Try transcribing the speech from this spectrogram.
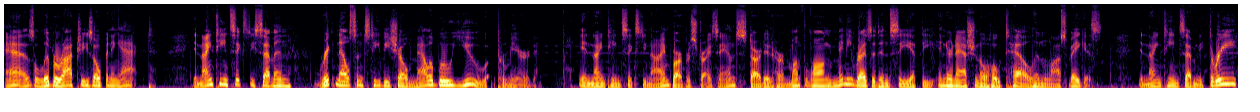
as Liberace's opening act. In 1967, Rick Nelson's TV show Malibu U premiered. In 1969, Barbra Streisand started her month long mini residency at the International Hotel in Las Vegas. In 1973,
